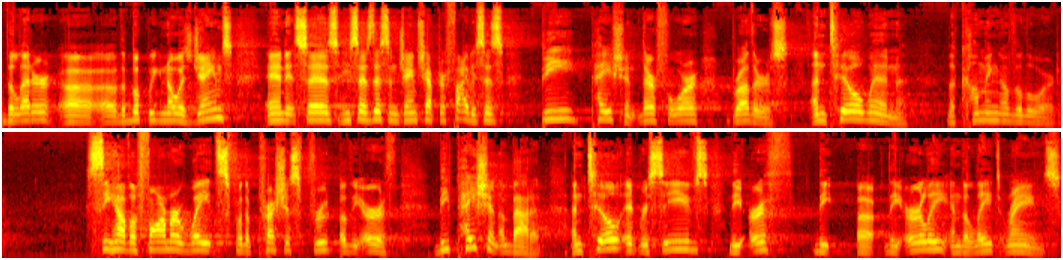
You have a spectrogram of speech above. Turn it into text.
the letter, uh, uh, the book we know as James, and it says, he says this in James chapter 5. He says, Be patient, therefore, brothers, until when? The coming of the Lord. See how the farmer waits for the precious fruit of the earth. Be patient about it until it receives the earth, the, uh, the early and the late rains.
